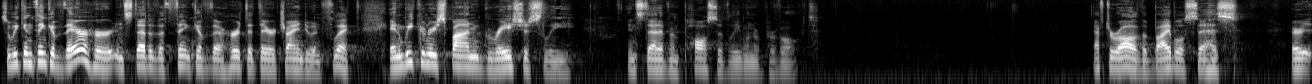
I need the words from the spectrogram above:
So we can think of their hurt instead of the think of the hurt that they're trying to inflict. And we can respond graciously instead of impulsively when we're provoked. After all, the Bible says or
